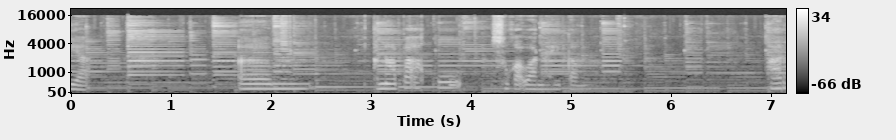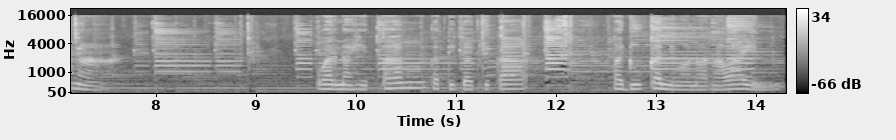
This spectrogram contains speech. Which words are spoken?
Iya. Um, kenapa aku suka warna hitam? Karena warna hitam ketika kita padukan dengan warna lain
